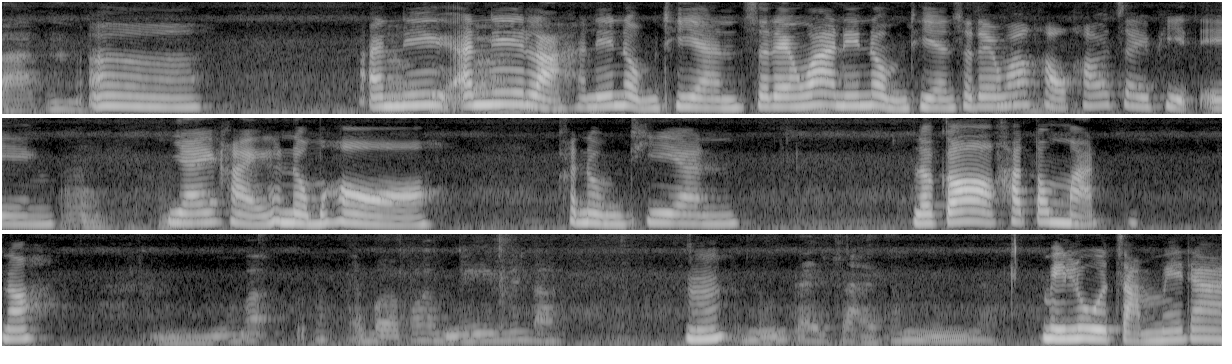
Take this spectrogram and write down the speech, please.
บาตรนะ เออ อันนี้อันนี้ล่ะ อันนี้หนมเทียน แสดงว่าอันนี้หนมเทียน แสดงว่าเขาเข้าใจผิดเองอะยายขายขนมห่อ ขนมเทียน แล้วก็ข้าวต้มมัด เนาะ อืมว่าแต่บอกว่ามีไหมล่ะ หึขนมใส่ใส่ก็มีนะไม่รู้จำไม่ได้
